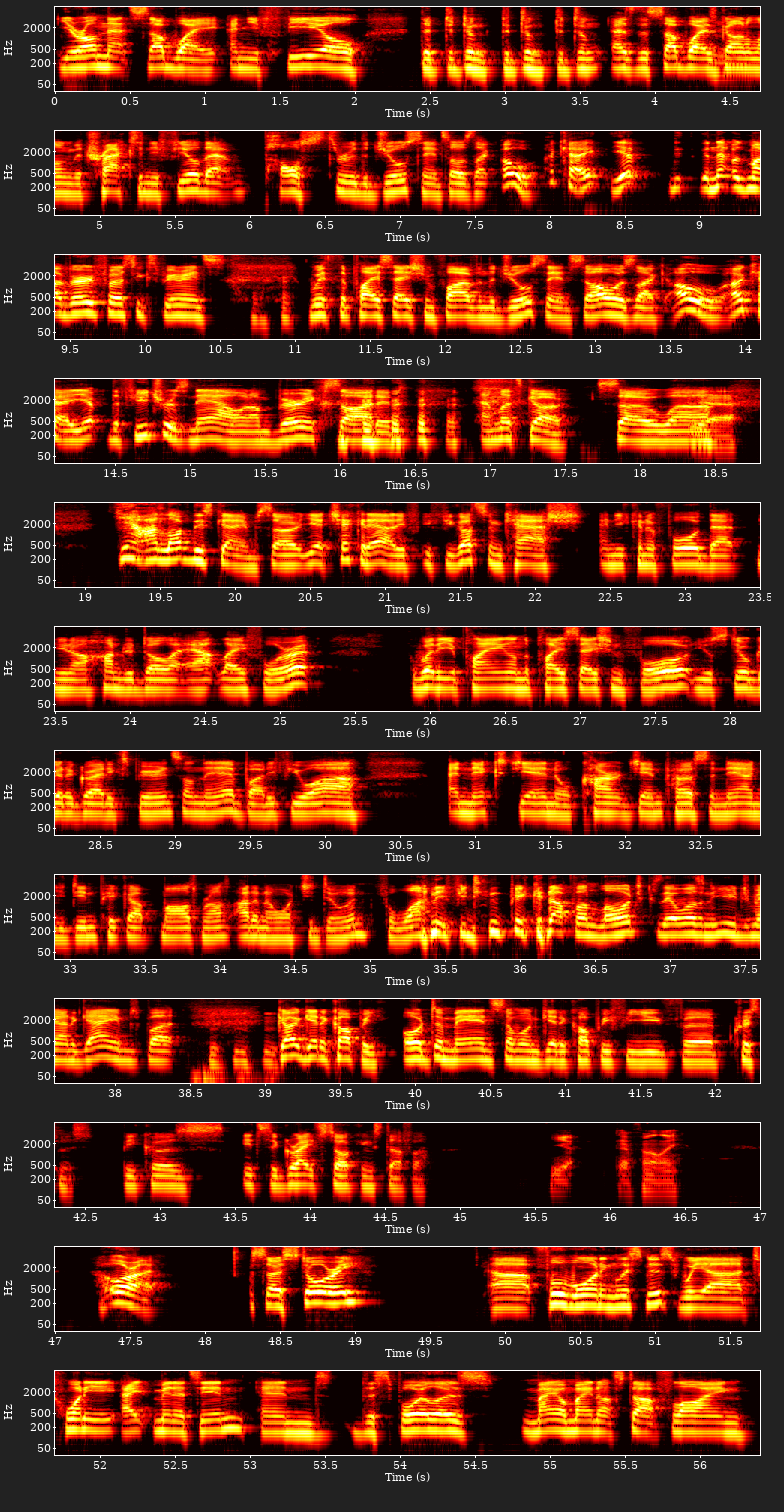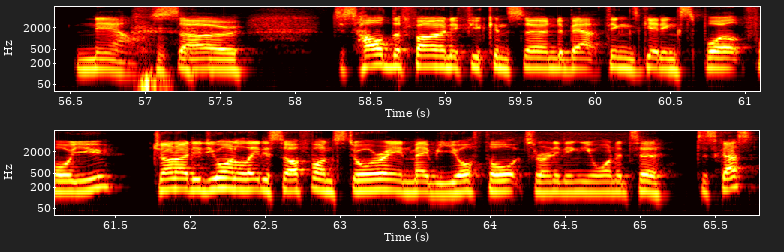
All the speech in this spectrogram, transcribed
you're on that subway and you feel the da-dunk, da-dunk, da-dunk as the subway is going along the tracks and you feel that pulse through the dual sense. I was like, oh, okay, yep. And that was my very first experience with the PlayStation 5 and the dual sense. So I was like, oh, okay, yep, the future is now and I'm very excited and let's go. So uh, yeah. yeah, I love this game. So yeah, check it out. If if you got some cash and you can afford that, you know, hundred dollar outlay for it, whether you're playing on the PlayStation 4, you'll still get a great experience on there. But if you are a next gen or current gen person now and you didn't pick up Miles Morales, I don't know what you're doing. For one, if you didn't pick it up on launch because there wasn't a huge amount of games, but go get a copy or demand someone get a copy for you for Christmas because it's a great stocking stuffer. yeah, definitely. All right. So, story. Uh, full warning, listeners. We are 28 minutes in, and the spoilers may or may not start flying now. So, just hold the phone if you're concerned about things getting spoilt for you. Jono, did you want to lead us off on story and maybe your thoughts or anything you wanted to discuss?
